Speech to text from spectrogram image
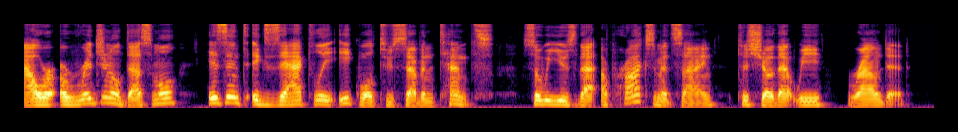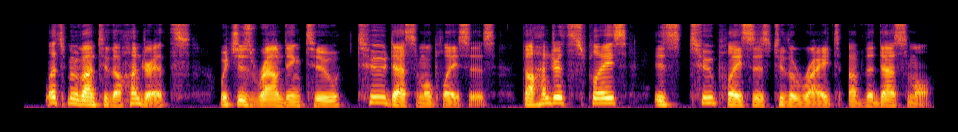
Our original decimal isn't exactly equal to 7 tenths. So we use that approximate sign to show that we rounded. Let's move on to the hundredths, which is rounding to two decimal places. The hundredths place is two places to the right of the decimal.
